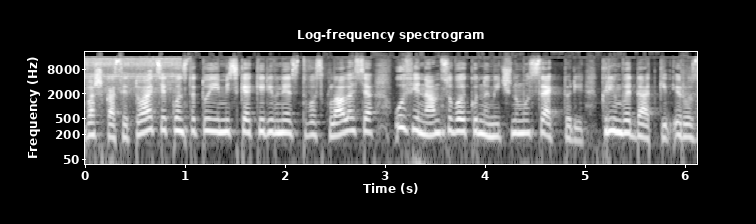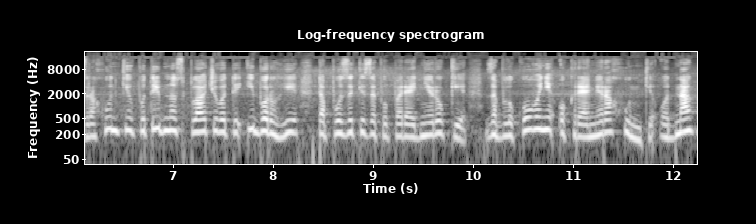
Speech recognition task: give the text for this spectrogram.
Важка ситуація, констатує міське керівництво, склалася у фінансово-економічному секторі. Крім видатків і розрахунків, потрібно сплачувати і борги та позики за попередні роки, заблоковані окремі рахунки. Однак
